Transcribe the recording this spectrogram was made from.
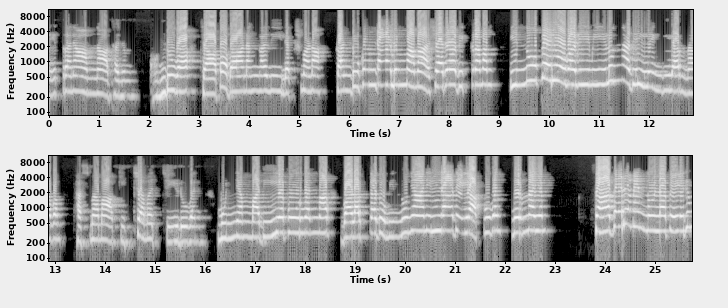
നേത്രനാം നാഥനും. കൊണ്ടുവാ ചാപബാണങ്ങൾ നീ ലക്ഷ്മണ കണ്ടുകൊണ്ടാലും മമ ശരവിക്രമം. ഇന്നു പെരുവഴി വഴി അർണവം ഭസ്മമാക്കി ചമച്ചിടുവൻ. മുന്നം മതീയ പൂർവന്മാർ വളർത്തതും ഇന്നു ഞാനില്ലാതെയാക്കുവൻ നിർണയം. സാഗരമെന്നുള്ള പേരും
